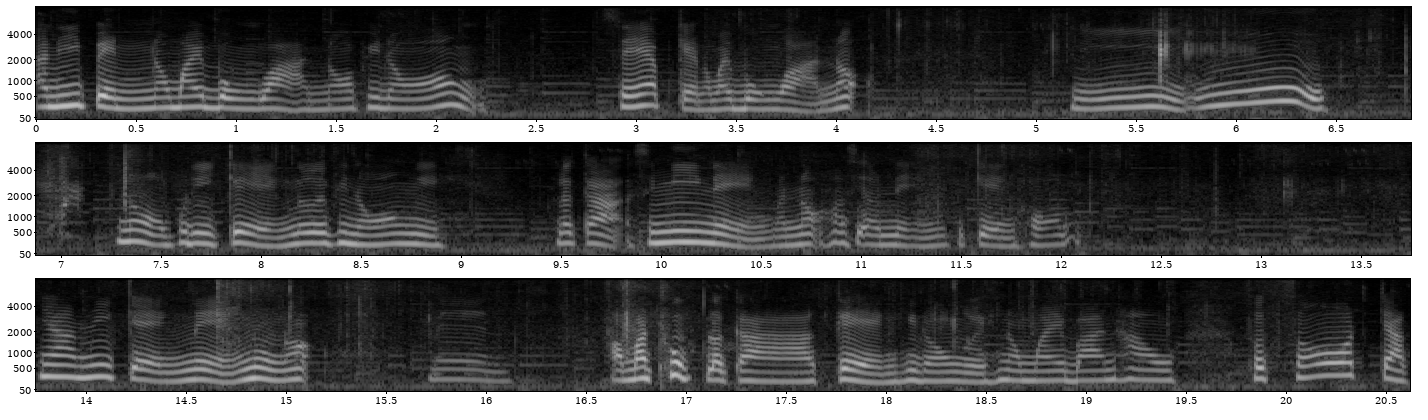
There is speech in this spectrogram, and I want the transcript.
อันนี้เป็นหน่อไม้บงหวานเนาะพี่น้อง แซ่บแกงหน่อไม้บงหวานเนาะ นี่อู้หน่อพอดีแกงเลยพี่น้องนี่ แล้วก็ซิมีแหนงมันเนาะเขาสิเอาแหนงไปแกงพร้อมย่ามนี่แกงแหนงหนุ่งเนาะแม่นเอามาทุบและกาแกงพี่น้องเลยหน่อไม้บ้านเฮา สดๆจาก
